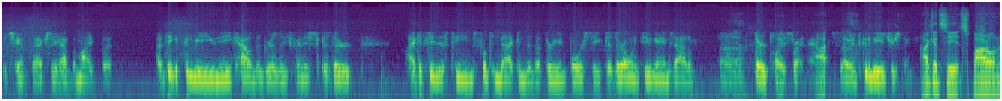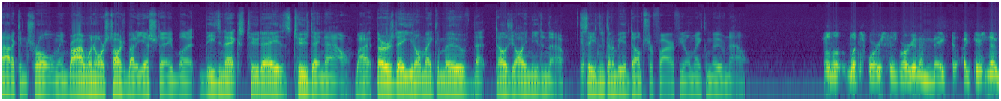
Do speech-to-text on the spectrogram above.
the chance to actually have the mic, but I think it's going to be unique how the Grizzlies finished because they're. I could see this team slipping back into the three and four seed because they're only two games out of uh, Yeah. third place right now. I- so it's going to be interesting. I could see it spiraling out of control. I mean, Brian Windhorst talked about it yesterday, but these next two days, it's Tuesday now. By Thursday, you don't make a move, that tells you all you need to know. Yep. Season's going to be a dumpster fire if you don't make a move now. Well, what's worse is we're going to make the, like there's no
